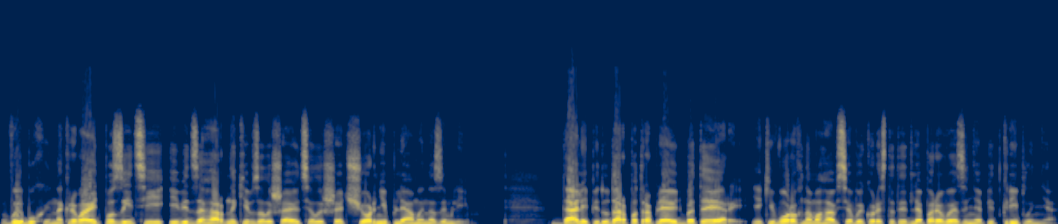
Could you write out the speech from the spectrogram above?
Вибухи накривають позиції і від загарбників залишаються лише чорні плями на землі. Далі під удар потрапляють БТРи, які ворог намагався використати для перевезення підкріплення.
